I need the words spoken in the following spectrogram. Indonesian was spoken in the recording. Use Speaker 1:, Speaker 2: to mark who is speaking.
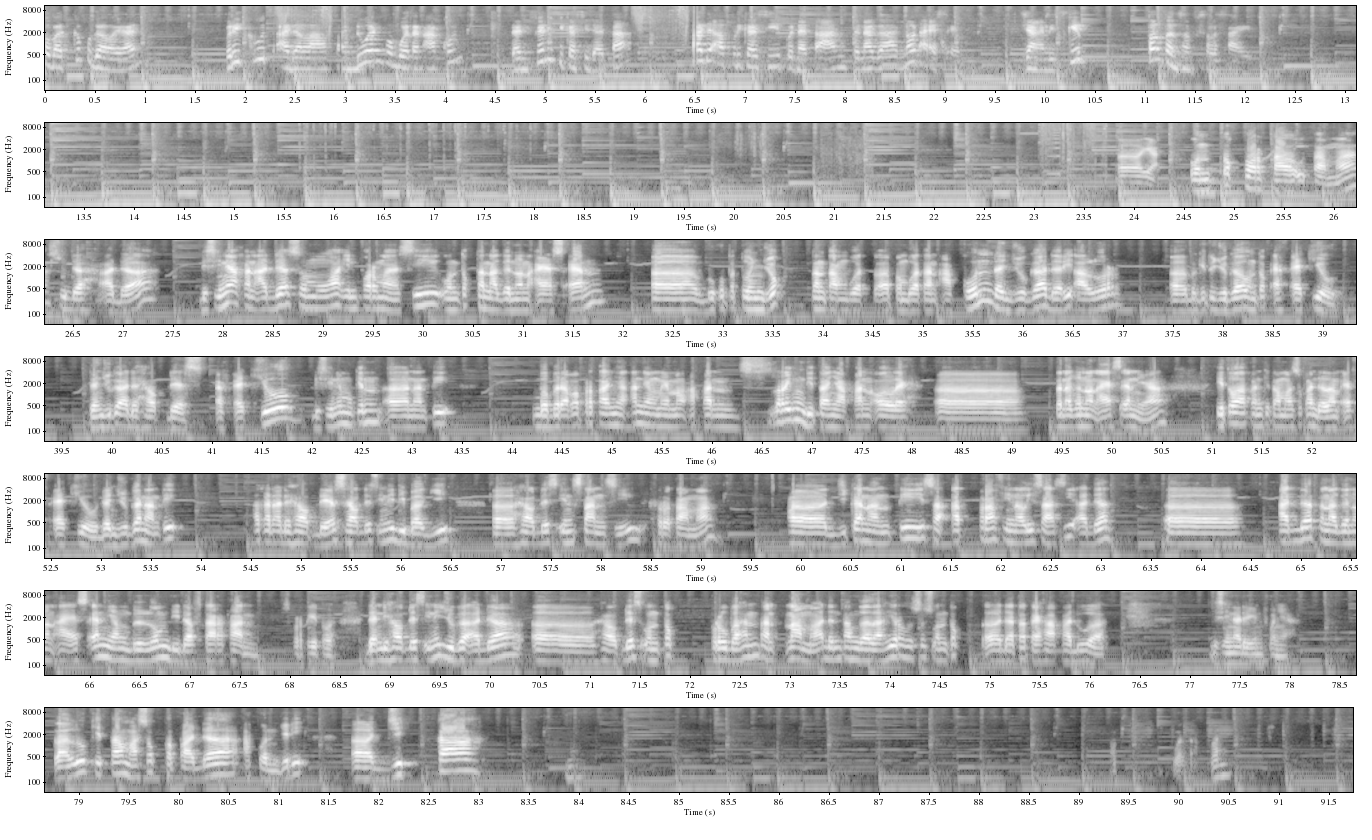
Speaker 1: Sobat Kepegawaian, berikut adalah panduan pembuatan akun dan verifikasi data pada aplikasi pendataan tenaga non-ASN. Jangan di-skip, tonton sampai selesai.
Speaker 2: Uh, ya, untuk portal utama sudah ada. Di sini akan ada semua informasi untuk tenaga non ASN, uh, buku petunjuk tentang buat uh, pembuatan akun dan juga dari alur uh, begitu juga untuk FAQ dan juga ada help desk. FAQ di sini mungkin uh, nanti beberapa pertanyaan yang memang akan sering ditanyakan oleh uh, tenaga non ASN ya itu akan kita masukkan dalam FAQ dan juga nanti akan ada help desk. Help desk ini dibagi uh, help desk instansi terutama uh, jika nanti saat prafinalisasi ada uh, ada tenaga non ASN yang belum didaftarkan seperti itu. Dan di help desk ini juga ada uh, help desk untuk perubahan nama dan tanggal lahir khusus untuk uh, data THK 2. Di sini ada infonya. Lalu kita masuk kepada akun. Jadi uh, jika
